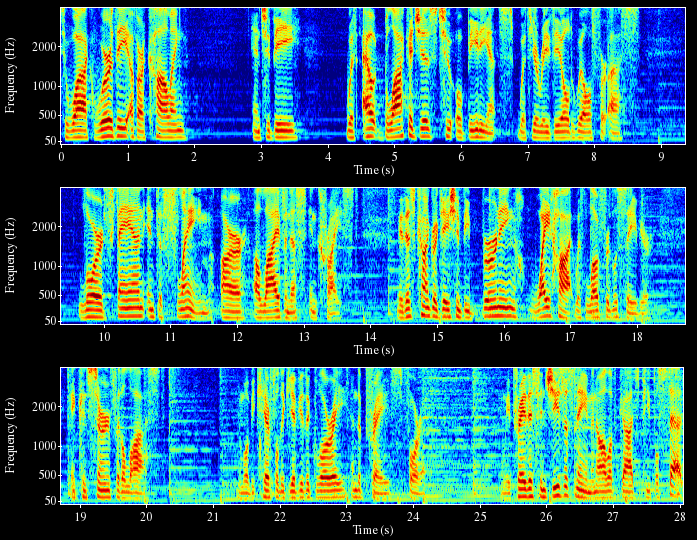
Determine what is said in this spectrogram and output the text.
to walk worthy of our calling, and to be without blockages to obedience with your revealed will for us. Lord, fan into flame our aliveness in Christ. May this congregation be burning white hot with love for the Savior and concern for the lost. And we'll be careful to give you the glory and the praise for it. And we pray this in Jesus' name, and all of God's people said,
